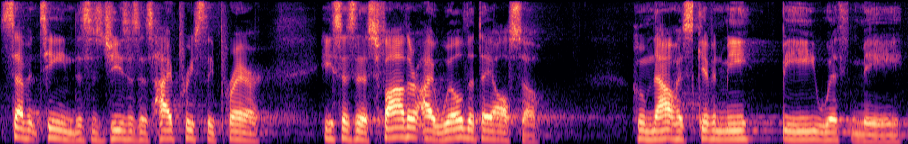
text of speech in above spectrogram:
17, this is Jesus' high priestly prayer. He says this Father, I will that they also, whom thou hast given me, be with me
